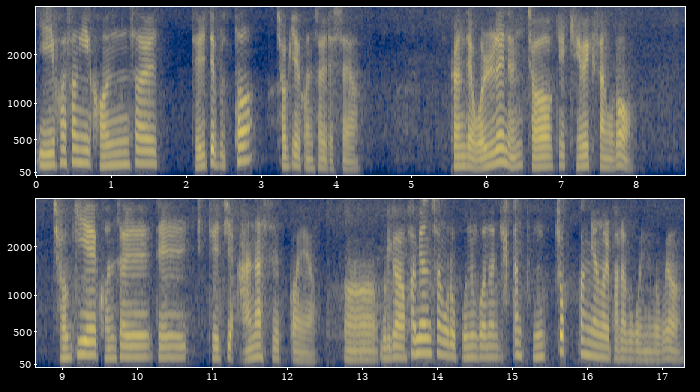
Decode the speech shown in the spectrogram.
이 화성이 건설될 때부터 저기에 건설됐어요. 그런데 원래는 저게 계획상으로 저기에 건설될 되지 않았을 거예요. 어, 우리가 화면상으로 보는 거는 약간 동쪽 방향을 바라보고 있는 거고요.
